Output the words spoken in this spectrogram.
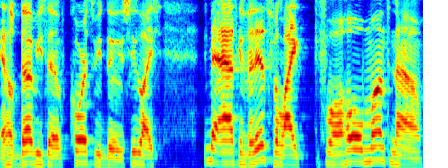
LW said, "Of course we do." She's like, "You've been asking for this for like for a whole month now.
